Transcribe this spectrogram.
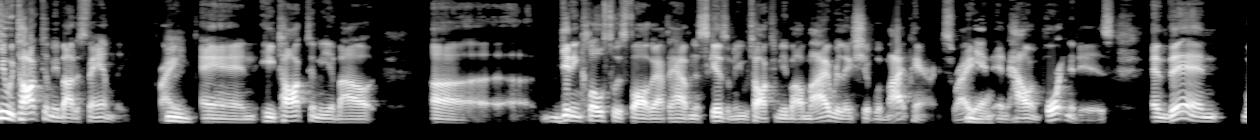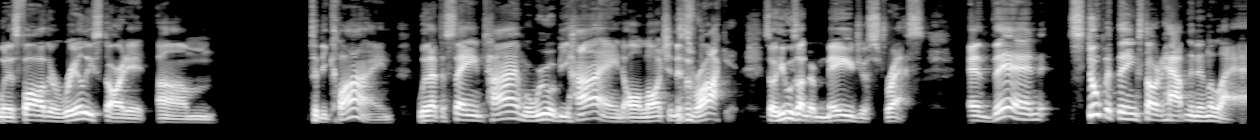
he would talk to me about his family, right? Mm. And he talked to me about, uh, getting close to his father after having a schism. He would talk to me about my relationship with my parents, right? Yeah. And, and, how important it is. And then when his father really started um, to decline was at the same time where we were behind on launching this rocket. So he was under major stress. And then stupid things started happening in the lab.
